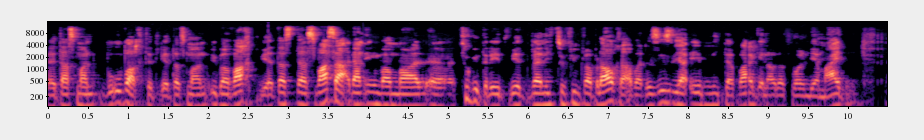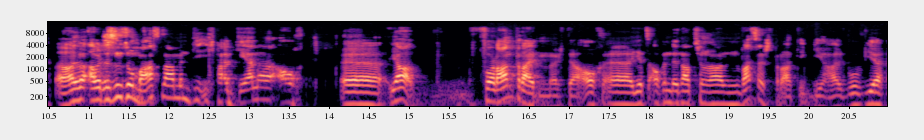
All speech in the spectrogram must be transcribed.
dass man beobachtet wird, dass man überwacht wird, dass das Wasser dann irgendwann mal äh, zugedreht wird, wenn ich zu viel verbrauche. Aber das ist ja eben nicht der Fall. Genau das wollen wir meiden. Also, aber das sind so Maßnahmen, die ich halt gerne auch äh, ja vorantreiben möchte, auch äh, jetzt auch in der nationalen Wasserstrategie halt, wo wir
